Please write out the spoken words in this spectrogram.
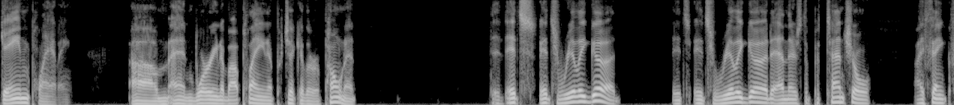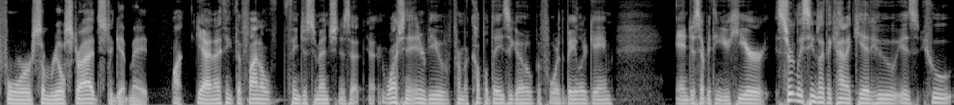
game planning um, and worrying about playing a particular opponent. It's it's really good. It's it's really good, and there's the potential I think, for some real strides to get made. Yeah, and I think the final thing just to mention is that watching the interview from a couple days ago before the Baylor game, and just everything you hear, certainly seems like the kind of kid who is who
